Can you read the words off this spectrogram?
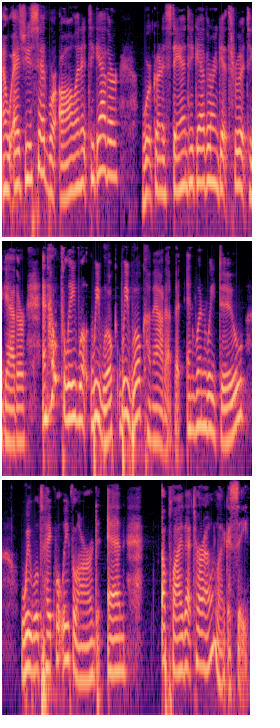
And as you said, we're all in it together. We're going to stand together and get through it together, and hopefully we'll, we will we will come out of it. And when we do, we will take what we've learned and apply that to our own legacy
